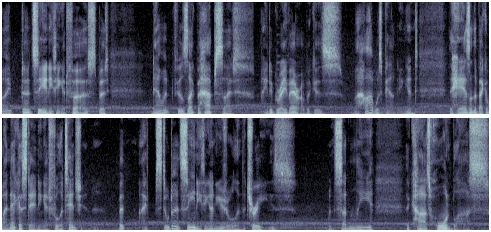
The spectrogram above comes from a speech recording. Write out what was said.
I don't see anything at first, but now it feels like perhaps I'd made a grave error because my heart was pounding and the hairs on the back of my neck are standing at full attention. But I still don't see anything unusual in the trees. When suddenly, the car's horn blasts.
